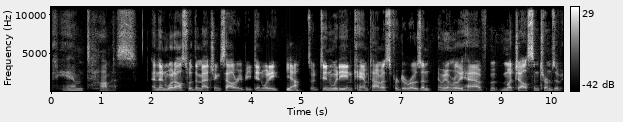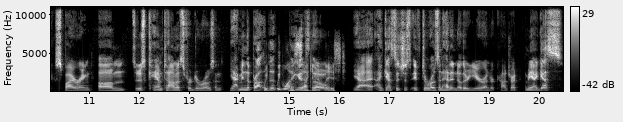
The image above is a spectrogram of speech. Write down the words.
Cam Thomas. And then what else would the matching salary be? Dinwiddie? Yeah. So Dinwiddie and Cam Thomas for DeRozan, and we don't really have m- much else in terms of expiring. Um, so just Cam Thomas for DeRozan. Yeah, I mean the problem. We'd, we'd want a second at least. Yeah, I, I guess it's just if DeRozan had another year under contract. I mean, I guess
